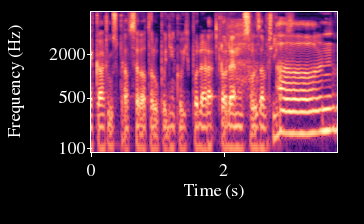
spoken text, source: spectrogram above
pekařů, zpracovatelů podnikových prodejen museli zavřít? Uh,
